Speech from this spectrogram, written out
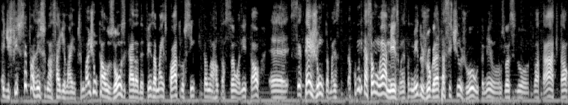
É difícil você fazer isso na sideline, você não vai juntar os 11 caras da defesa, mais 4 ou 5 que estão na rotação ali e tal. É, você até junta, mas a comunicação não é a mesma, né? Tá no meio do jogo, a galera tá assistindo o jogo também, os lances do, do ataque e tal.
